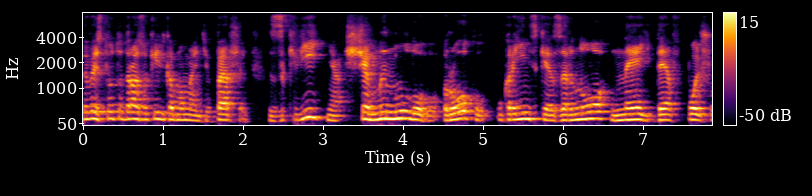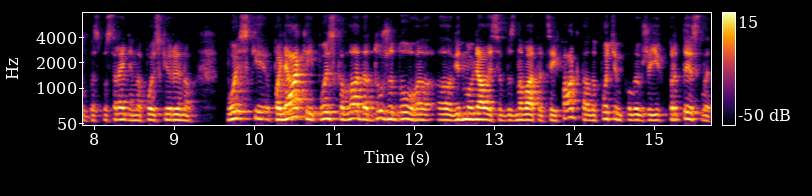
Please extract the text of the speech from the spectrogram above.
Дивись, тут одразу кілька моментів. Перший з квітня ще минулого року українське зерно не йде в Польщу безпосередньо на польський ринок. Польські поляки і польська влада дуже довго е, відмовлялися визнавати цей факт, але потім, коли вже їх притисли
